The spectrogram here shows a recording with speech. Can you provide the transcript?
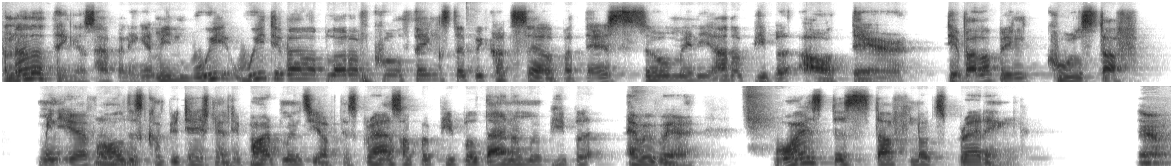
another thing is happening. I mean, we we develop a lot of cool things that we could sell, but there's so many other people out there developing cool stuff. I mean, you have all mm-hmm. these computational departments, you have this grasshopper people, dynamo people everywhere. Why is this stuff not spreading? Yeah.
